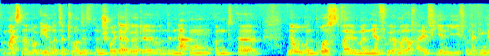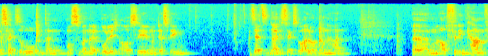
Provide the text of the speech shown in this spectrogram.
Die meisten Androgenrezeptoren sitzen im Schultergürtel und im Nacken und äh, in der oberen Brust, weil man ja früher mal auf allen Vieren lief und dann ging das halt so und dann musste man halt bullig aussehen und deswegen setzen da die Sexualhormone an. Ähm, auch für den Kampf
